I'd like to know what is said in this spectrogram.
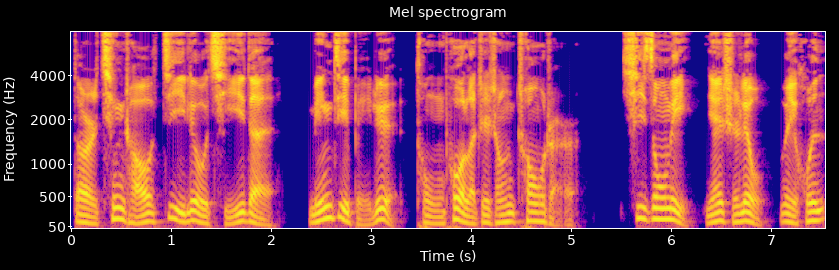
倒是清朝纪六旗的明记北略捅破了这层窗户纸儿。熹宗立年十六未婚，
